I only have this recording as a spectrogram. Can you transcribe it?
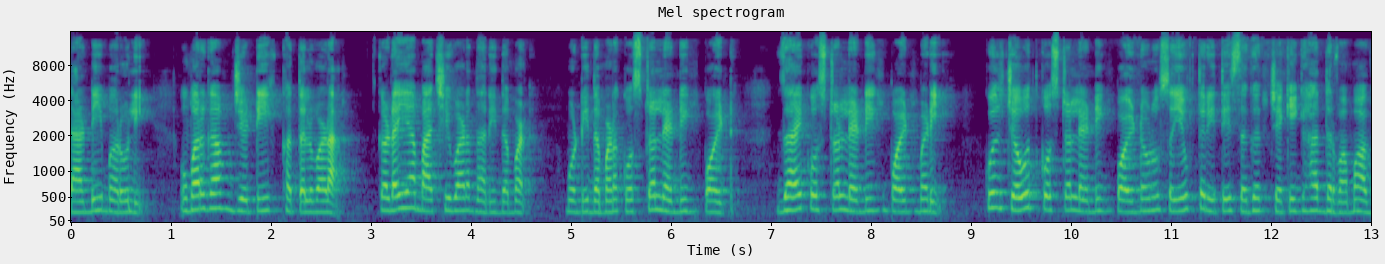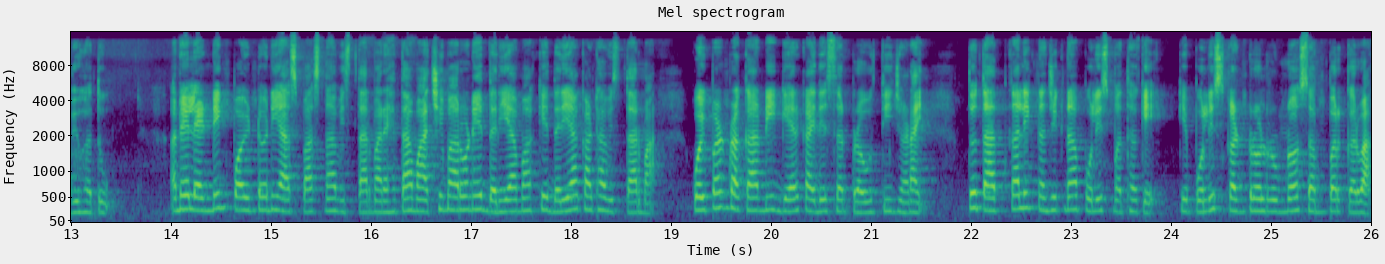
Dandi, Maroli, Umargam jetty, Khatalwada, Kadaiya, Machhiwad, Nani Daman, Moti Daman coastal landing point ઝાય કોસ્ટલ લેન્ડિંગ પોઈન્ટ મળી. કુલ ચૌદ કોસ્ટલ લેન્ડિંગ પોઈન્ટોનું સંયુક્ત રીતે સઘન ચેકિંગ હાથ ધરવામાં આવ્યું હતું. અને લેન્ડિંગ પોઈન્ટોની આસપાસના વિસ્તારમાં રહેતા માછીમારોને દરિયામાં કે દરિયાકાંઠા વિસ્તારમાં કોઈપણ પ્રકારની ગેરકાયદેસર પ્રવૃત્તિ જણાય તો તાત્કાલિક નજીકના પોલીસ મથકે કે પોલીસ કંટ્રોલ રૂમનો સંપર્ક કરવા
